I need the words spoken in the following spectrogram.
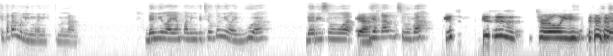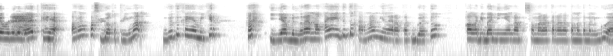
kita kan berlima nih temenan. Dan nilai yang paling kecil tuh nilai gue dari semua yeah. ya kan? Sumpah. It's, this is truly bener-bener banget. Kayak orang pas gue keterima gue tuh kayak mikir hah iya beneran? Makanya itu tuh karena nilai rapat gue tuh kalau dibandingin sama rata-rata teman-teman gue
